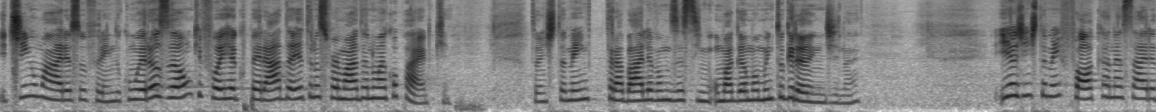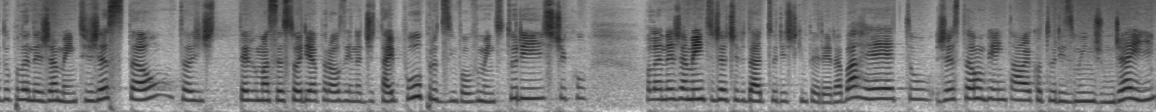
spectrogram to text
e tinha uma área sofrendo com erosão que foi recuperada e transformada num ecoparque. Então a gente também trabalha, vamos dizer assim, uma gama muito grande, né? E a gente também foca nessa área do planejamento e gestão. Então a gente teve uma assessoria para a usina de Itaipu para o desenvolvimento turístico, planejamento de atividade turística em Pereira Barreto, gestão ambiental e ecoturismo em Jundiaí.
